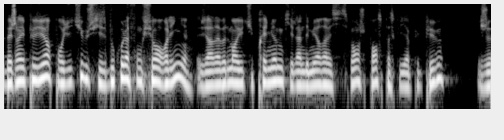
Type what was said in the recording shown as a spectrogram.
ben, J'en ai plusieurs. Pour YouTube, j'utilise beaucoup la fonction hors ligne. J'ai un abonnement à YouTube Premium qui est l'un des meilleurs investissements, je pense, parce qu'il n'y a plus de pub. Je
